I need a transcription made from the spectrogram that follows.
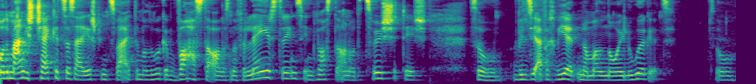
Oder manchmal checken sie es auch erst beim zweiten Mal schauen, was da alles noch für Layers drin sind, was da noch dazwischen ist. So, weil sie einfach wie nochmal neu schauen. So.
